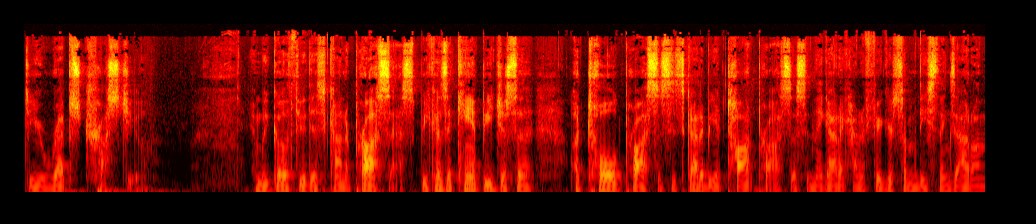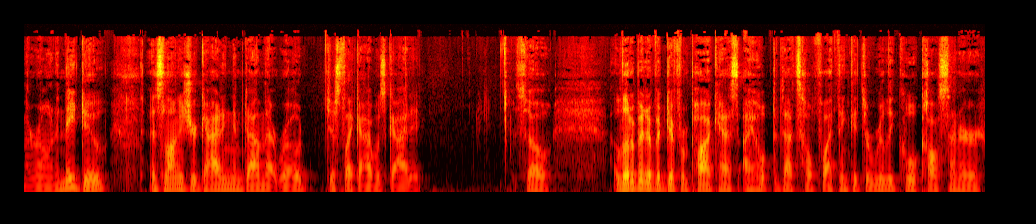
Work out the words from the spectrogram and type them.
Do your reps trust you? And we go through this kind of process because it can't be just a, a told process. It's got to be a taught process. And they got to kind of figure some of these things out on their own. And they do, as long as you're guiding them down that road, just like I was guided. So, a little bit of a different podcast. I hope that that's helpful. I think it's a really cool call center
